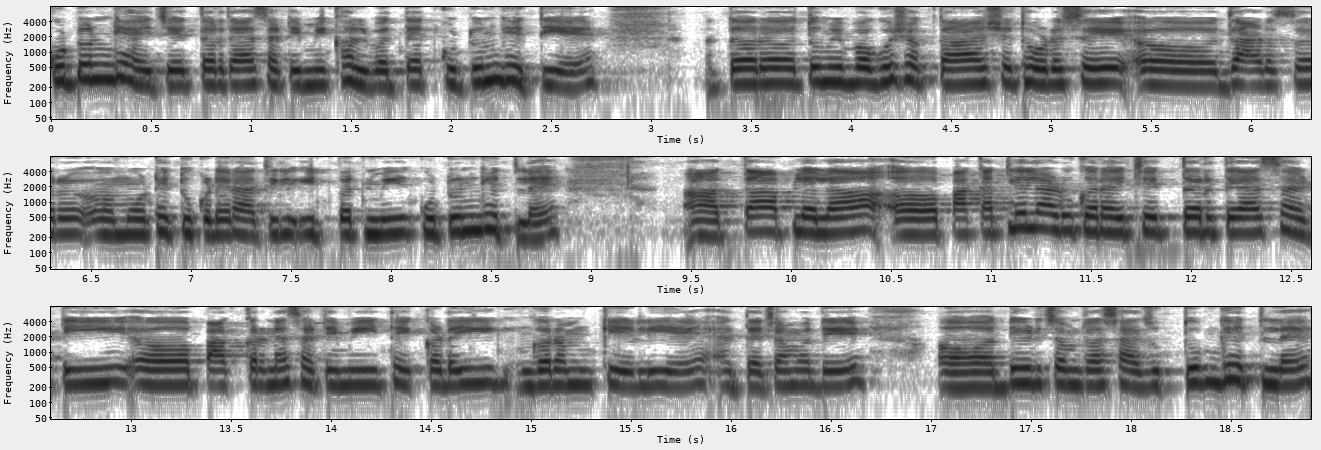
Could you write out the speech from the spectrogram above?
कुटून घ्यायचे तर त्यासाठी मी खलबत्त्यात कुटून घेते आहे तर तुम्ही बघू शकता असे थोडेसे जाडसर मोठे तुकडे राहतील इतपत मी कुटून घेतलं आहे आता आपल्याला पाकातले लाडू करायचे तर त्यासाठी पाक करण्यासाठी मी इथे कढई गरम केली आहे. त्याच्यामध्ये दीड चमचा साजूक तूप घेतलं आहे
